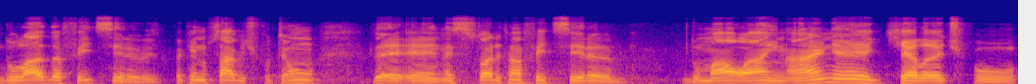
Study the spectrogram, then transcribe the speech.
do lado da feiticeira. Pra quem não sabe, tipo, tem um... É, é, nessa história tem uma feiticeira do mal lá em Nárnia, que ela, tipo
